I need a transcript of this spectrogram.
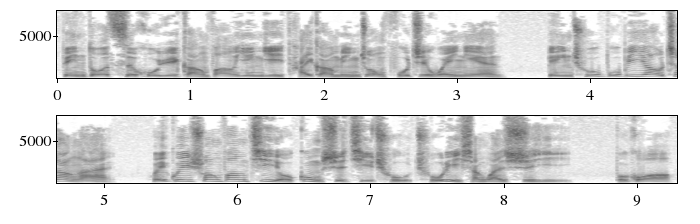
并多次呼吁港方应以台港民众福祉为念，摒除不必要障碍。回归双方既有共识基础处理相关事宜。不过，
